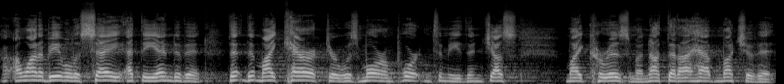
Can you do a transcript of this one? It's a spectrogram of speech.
I want to be able to say at the end of it that, that my character was more important to me than just my charisma. Not that I have much of it,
